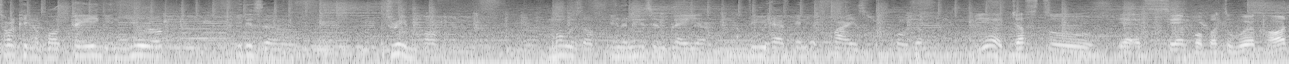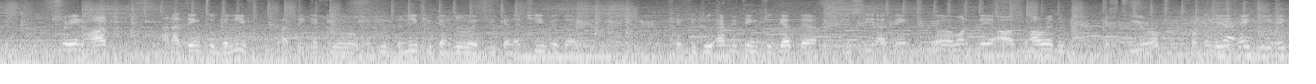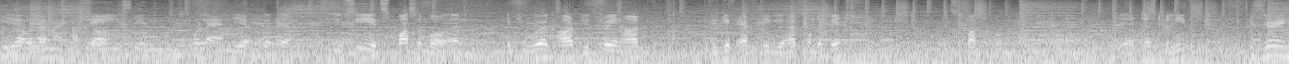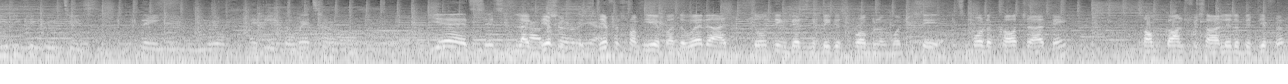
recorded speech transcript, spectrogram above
Talking about playing in Europe, it is a dream of most of Indonesian player. Do you have any advice for them? Yeah, just to yeah, it's simple, but to work hard, train hard, and I think to believe. I think if you if you believe you can do it, you can achieve it, and if you do everything to get there, you see, I think uh, one player al- already is to Europe. Yeah. Egy Egy Yeah, yeah, plays in Poland. Yeah, yeah, yeah. You see, it's possible, and if you work hard, you train hard, you give everything you have on the pitch, possible. And, yeah, just believe. it. Is there any difficulties playing in Europe? Maybe in the weather or Yeah, it's it's like Culture, different. It's yeah. different from here, but the weather, I don't think that's the biggest problem. What you say, it's more the culture. I think some countries are a little bit different,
